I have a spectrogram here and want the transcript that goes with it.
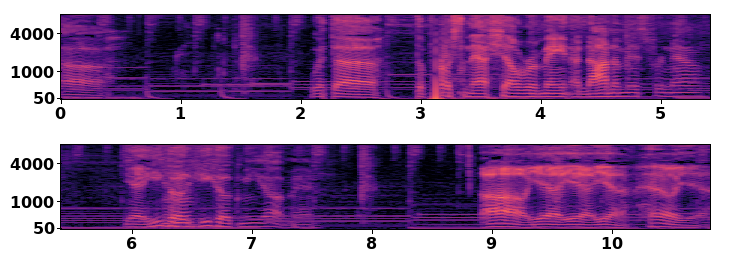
uh with uh the person that shall remain anonymous for now. Yeah, he hooked he hooked me up, man. Oh yeah, yeah, yeah. Hell yeah.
